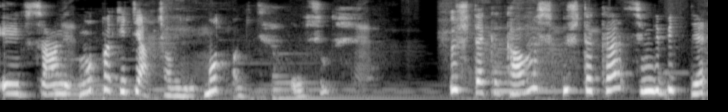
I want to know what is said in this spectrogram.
efsane mod paketi yapacağım direkt. Mod paketi olsun. 3 dakika kalmış. 3 dakika şimdi bitti.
